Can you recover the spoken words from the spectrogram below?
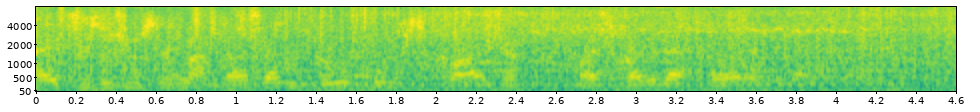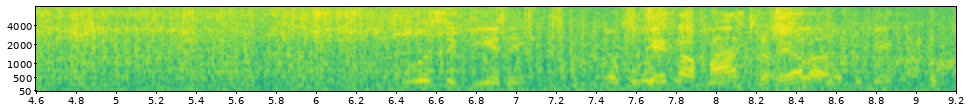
É, esses últimos que vocês mataram estavam tudo com Discord, ó. A Discord aleatória. Duas seguidas, hein? Eu buguei com a máscara dela. Eu buguei com a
